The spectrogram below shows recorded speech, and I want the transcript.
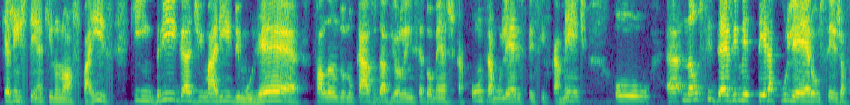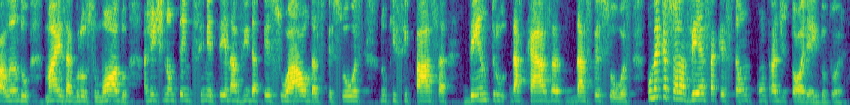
que a gente tem aqui no nosso país, que em briga de marido e mulher, falando no caso da violência doméstica contra a mulher especificamente, ou uh, não se deve meter a colher, ou seja, falando mais a grosso modo, a gente não tem que se meter na vida pessoal das pessoas, no que se passa dentro da casa das pessoas. Como é que a senhora vê essa questão contraditória aí, doutora?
